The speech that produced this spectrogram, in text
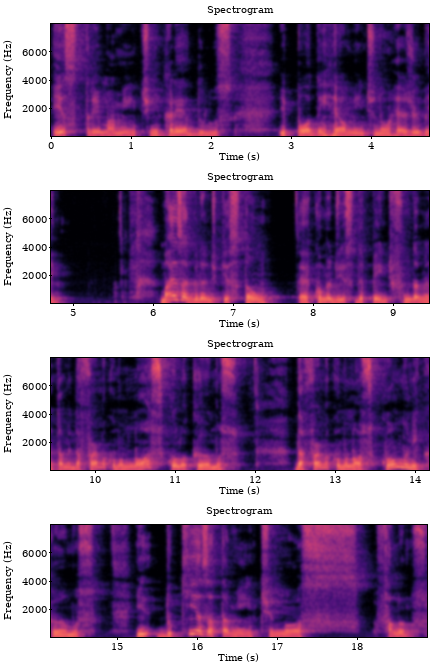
extremamente incrédulos e podem realmente não reagir bem. Mas a grande questão é, como eu disse, depende fundamentalmente da forma como nós colocamos, da forma como nós comunicamos e do que exatamente nós falamos.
